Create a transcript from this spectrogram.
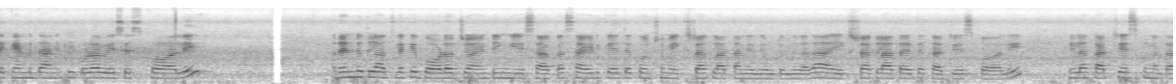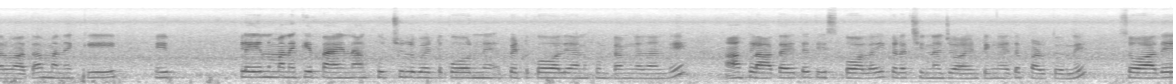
సెకండ్ దానికి కూడా వేసేసుకోవాలి. రెండు క్లాత్లకి బార్డర్ జాయింటింగ్ చేశాక సైడ్కి అయితే కొంచెం ఎక్స్ట్రా క్లాత్ అనేది ఉంటుంది కదా ఆ ఎక్స్ట్రా క్లాత్ అయితే కట్ చేసుకోవాలి. ఇలా కట్ చేసుకున్న తర్వాత మనకి ఈ ప్లేన్ మనకి పైన కుచ్చులు పెట్టుకొని పెట్టుకోవాలి అనుకుంటాం కదండి. ఆ క్లాత్ అయితే తీసుకోవాలి. ఇక్కడ చిన్న జాయింటింగ్ అయితే పడుతుంది. సో అదే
